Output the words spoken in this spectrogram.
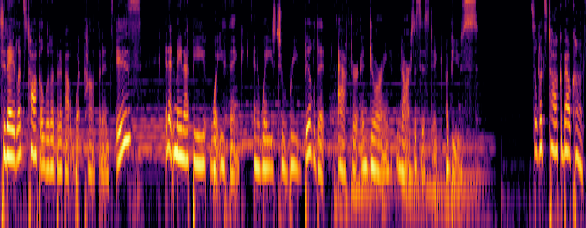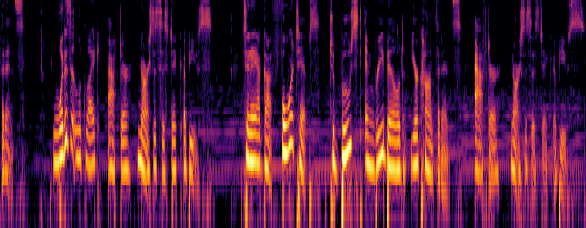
Today, let's talk a little bit about what confidence is, and it may not be what you think, and ways to rebuild it after enduring narcissistic abuse. So, let's talk about confidence. What does it look like after narcissistic abuse? Today, I've got four tips to boost and rebuild your confidence after narcissistic abuse.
